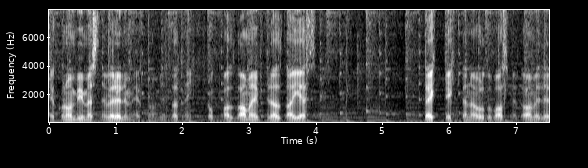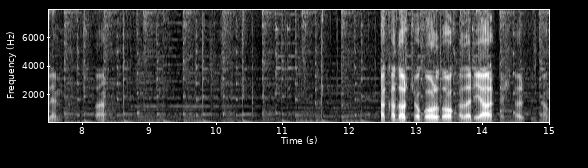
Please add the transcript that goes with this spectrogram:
Ekonomi büyümesine verelim. Ekonomimiz zaten çok fazla ama biraz daha gelsin. Black Black'ten ordu basmaya devam edelim. Buradan. Ne kadar çok ordu o kadar iyi arkadaşlar. Bizden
